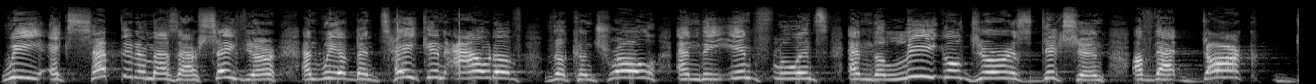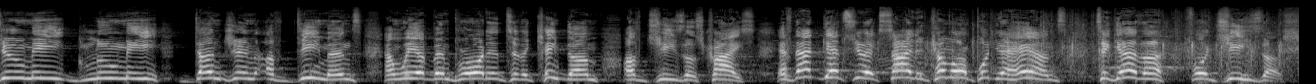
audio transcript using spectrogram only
we accepted him as our Savior and we have been taken out of the control and the influence and the legal jurisdiction of that dark, doomy, gloomy dungeon of demons and we have been brought into the kingdom of Jesus Christ. If that gets you excited, come on, put your hands together for Jesus.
